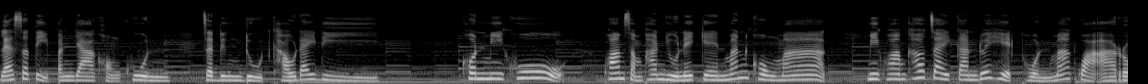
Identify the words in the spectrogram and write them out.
และสติปัญญาของคุณ จะดึงดูดเขาได้ดี คนมีคู่ ความสัมพันธ์อยู่ในเกณฑ์มั่นคงมาก มีความเข้าใจกันด้วยเหตุผลมากกว่าอาร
